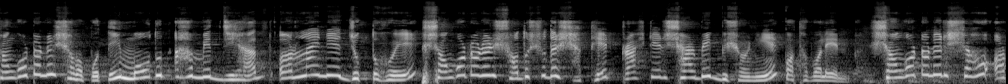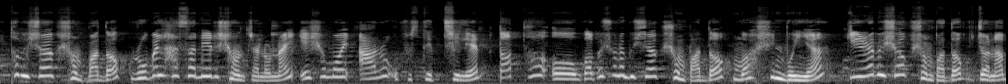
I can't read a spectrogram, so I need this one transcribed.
সংগঠনের সভাপতি মৌদুদ আহমেদ জিহাদ অনলাইনে যুক্ত হয়ে সংগঠনের সদস্যদের সাথে ট্রাস্টের সার্বিক বিষয় নিয়ে কথা বলেন। সংগঠনের সহ অর্থ বিষয়ক সম্পাদক রুবেল হাসানের সঞ্চালনায় এ সময় আরও উপস্থিত ছিলেন তথ্য ও গবেষণা বিষয়ক সম্পাদক মহসিন ভুইয়া, ক্রীড়া বিষয়ক সম্পাদক জনাব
